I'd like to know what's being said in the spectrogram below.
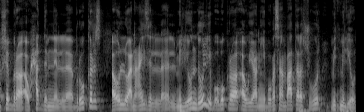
خبرة أو حد من ال brokers أقول له أنا عايز ال- المليون دول يبقوا بكرة أو يعني يبقوا مثلا بعد ثلاث شهور 100 مليون.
